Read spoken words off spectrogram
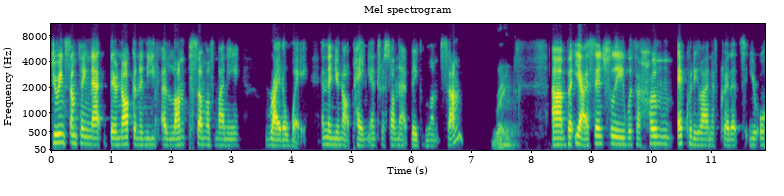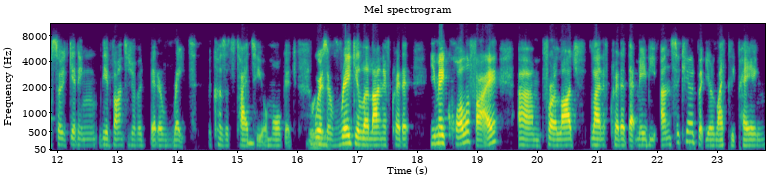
doing something that they're not going to need a lump sum of money right away, and then you're not paying interest on that big lump sum. Right. Um, but yeah, essentially with a home equity line of credit, you're also getting the advantage of a better rate because it's tied to your mortgage. Right. Whereas a regular line of credit, you may qualify um, for a large line of credit that may be unsecured, but you're likely paying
